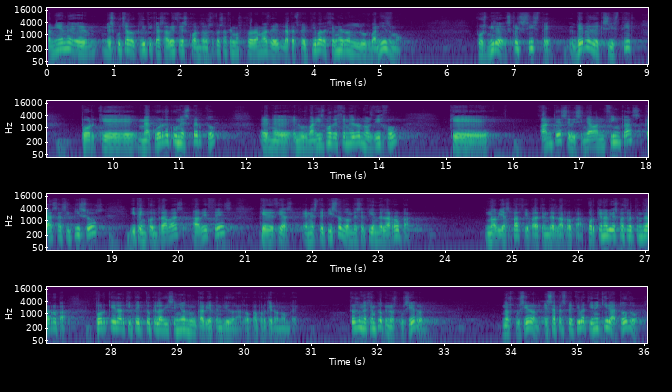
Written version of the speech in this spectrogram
También eh, he escuchado críticas a veces cuando nosotros hacemos programas de la perspectiva de género en el urbanismo. Pues mire, es que existe, debe de existir, porque me acuerdo que un experto en, eh, en urbanismo de género nos dijo que antes se diseñaban fincas, casas y pisos y te encontrabas a veces que decías, en este piso, ¿dónde se tiende la ropa? No había espacio para tender la ropa. ¿Por qué no había espacio para tender la ropa? Porque el arquitecto que la diseñó nunca había tendido la ropa, porque era un hombre. Esto es un ejemplo que nos pusieron. Nos pusieron. Esa perspectiva tiene que ir a todo.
